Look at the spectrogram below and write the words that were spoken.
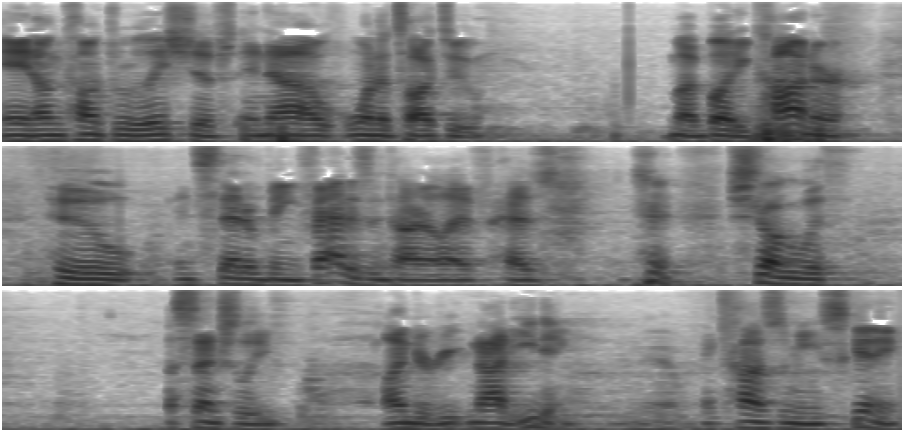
and uncomfortable relationships, and now want to talk to my buddy Connor, who instead of being fat his entire life has struggled with essentially under not eating Yeah. and constantly being skinny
